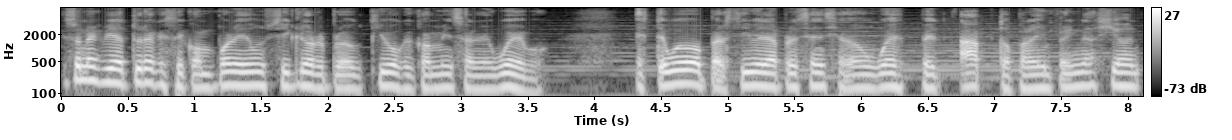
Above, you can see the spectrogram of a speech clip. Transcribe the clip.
es una criatura que se compone de un ciclo reproductivo que comienza en el huevo. Este huevo percibe la presencia de un huésped apto para la impregnación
